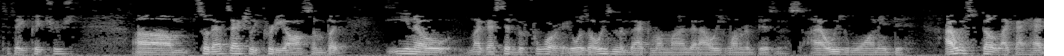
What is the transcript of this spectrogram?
to take pictures. Um, so that's actually pretty awesome. But you know, like I said before, it was always in the back of my mind that I always wanted a business. I always wanted. I always felt like I had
